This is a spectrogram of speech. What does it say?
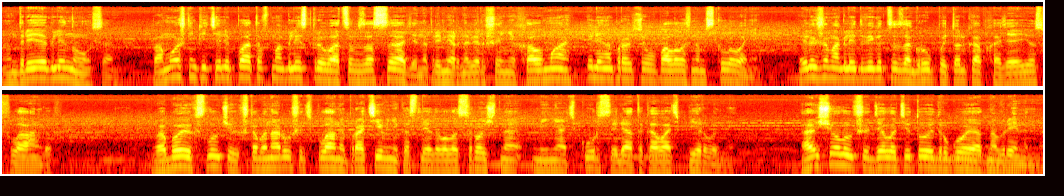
Андрей оглянулся. Помощники телепатов могли скрываться в засаде, например, на вершине холма или на противоположном склоне, или же могли двигаться за группой, только обходя ее с флангов. В обоих случаях, чтобы нарушить планы противника, следовало срочно менять курс или атаковать первыми. А еще лучше делать и то, и другое одновременно.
